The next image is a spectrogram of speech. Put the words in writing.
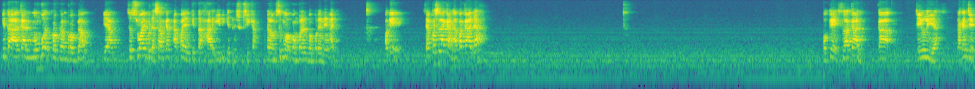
kita akan membuat program-program yang sesuai berdasarkan apa yang kita hari ini kita diskusikan dalam semua komponen-komponen yang ada. Oke, saya persilakan. Apakah ada? Oke, silakan Kak Ceuli ya. Silakan Cek.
